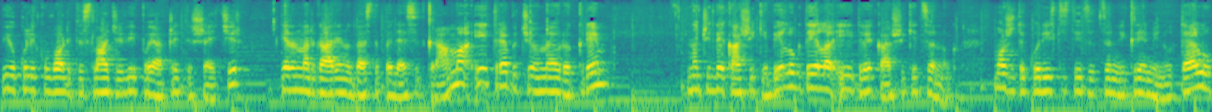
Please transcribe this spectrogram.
vi ukoliko volite slađe vi pojačajte šećer, jedan margarin od 250 grama i treba će vam eurokrem, znači dve kašike belog dela i dve kašike crnog. Možete koristiti za crni krem i nutelu,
